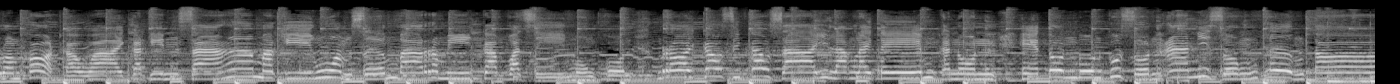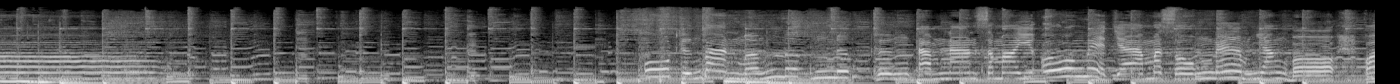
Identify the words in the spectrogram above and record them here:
รวมทอดถวายกฐินสามาคีง่วมเสริมบารมีกับวัดสี่มงคลร้อยเก้าสิบเก้าสายหลังไหลเต็มขนนเหตุต้นบุญกุศลอานิสงส์เพิ่มต่อ ถึงบ้านเมืองนึกนึกถึงตำนานสมัยองค์แม่จามาส่งน้ำยังบ่อพอ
